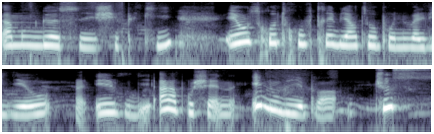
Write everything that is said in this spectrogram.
Among Us et je sais plus qui. Et on se retrouve très bientôt pour une nouvelle vidéo. Et je vous dis à la prochaine. Et n'oubliez pas, tchuss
